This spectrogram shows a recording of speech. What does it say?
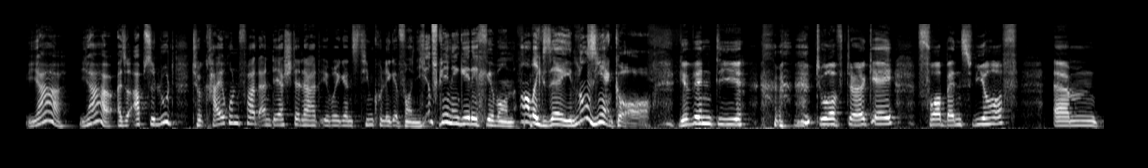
Ja, ja, also absolut. Türkei-Rundfahrt an der Stelle hat übrigens Teamkollege von Yevgeny Gerich gewonnen. Alexei Lusienko gewinnt die Tour of Turkey vor Ben Svierhoff. Ähm,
